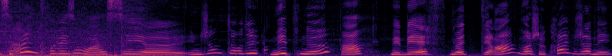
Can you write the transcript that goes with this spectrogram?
C'est pas une crevaison, hein, c'est euh, une jambe tordue. Mes pneus, hein, mes BF mode terrain, moi je crève jamais.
